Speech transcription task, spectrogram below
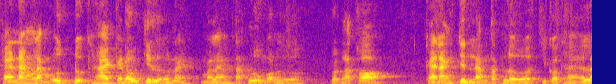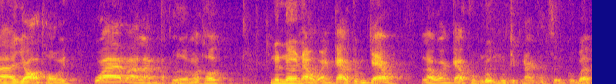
Khả năng làm ướt được hai cái đầu chia lửa này mà làm tắt luôn ngọn lửa rất là khó khả năng chính làm tắt lửa chỉ có thể là gió thổi qua và làm tắt lửa mà thôi. Nên nơi nào quảng cáo chống trào là quảng cáo không đúng với chức năng thật sự của bếp.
